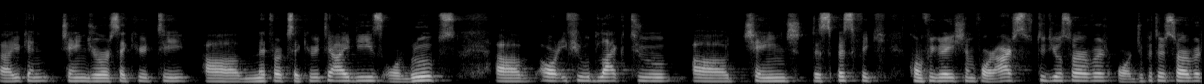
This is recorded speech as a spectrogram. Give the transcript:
uh, you can change your security, uh, network security IDs or groups, uh, or if you would like to uh, change the specific configuration for RStudio server or Jupyter server,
